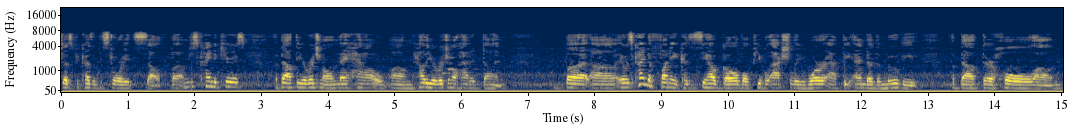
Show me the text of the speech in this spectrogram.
just because of the story itself. But I'm just kind of curious about the original and they how um, how the original had it done. But uh, it was kind of funny because see how gullible people actually were at the end of the movie about their whole um,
